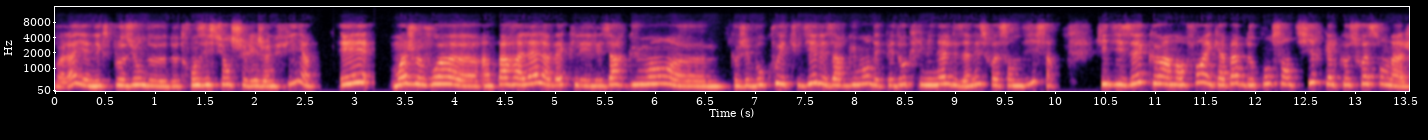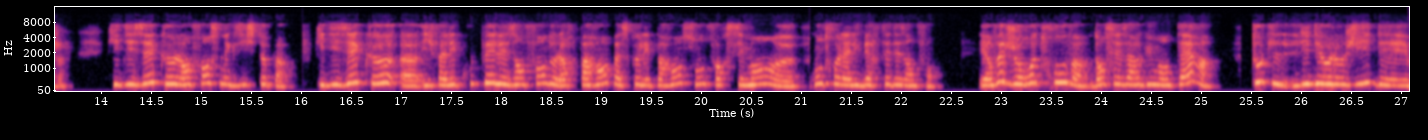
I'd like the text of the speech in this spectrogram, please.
voilà, il y a une explosion de, de, transition chez les jeunes filles. Et moi, je vois euh, un parallèle avec les, arguments que j'ai beaucoup étudiés, les arguments des pédocriminels des années 70, qui disaient qu'un enfant est capable de consentir quel que soit son âge qui disait que l'enfance n'existe pas, qui disait qu'il euh, fallait couper les enfants de leurs parents parce que les parents sont forcément euh, contre la liberté des enfants. Et en fait, je retrouve dans ces argumentaires toute l'idéologie des,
